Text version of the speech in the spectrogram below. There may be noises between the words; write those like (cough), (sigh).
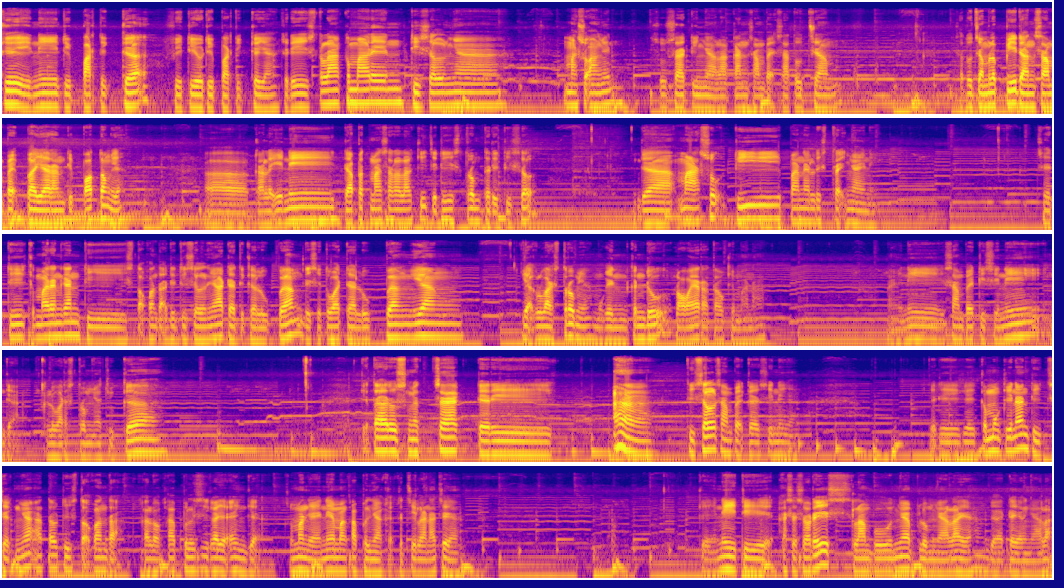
Oke, ini di part 3, video di part 3 ya. Jadi setelah kemarin dieselnya masuk angin, susah dinyalakan sampai satu jam satu jam lebih dan sampai bayaran dipotong ya. E, kali ini dapat masalah lagi jadi strom dari diesel. Nggak masuk di panel listriknya ini. Jadi kemarin kan di stok kontak di dieselnya ada tiga lubang di situ ada lubang yang nggak keluar strom ya mungkin kendu lower atau gimana. Nah ini sampai di sini nggak keluar stromnya juga kita harus ngecek dari (clears throat) diesel sampai ke sini ya jadi kemungkinan di jacknya atau di stok kontak. Kalau kabel sih kayak eh, enggak. Cuman ya ini emang kabelnya agak kecilan aja ya. Oke ini di aksesoris lampunya belum nyala ya. Enggak ada yang nyala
